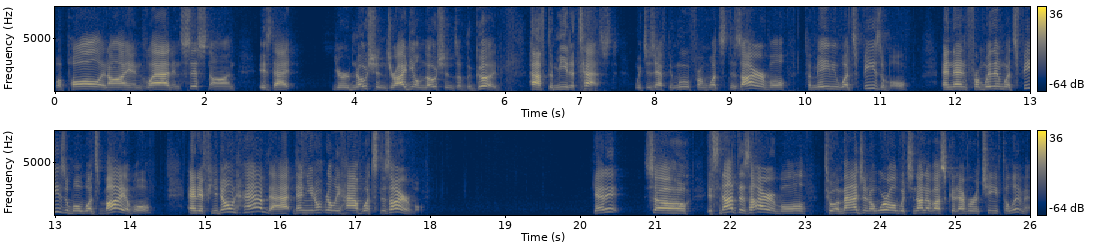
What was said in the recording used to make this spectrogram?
What Paul and I and Vlad insist on is that your notions, your ideal notions of the good have to meet a test, which is have to move from what's desirable to maybe what's feasible, and then from within what's feasible, what's viable. And if you don't have that, then you don't really have what's desirable. Get it? So it's not desirable to imagine a world which none of us could ever achieve to live in.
